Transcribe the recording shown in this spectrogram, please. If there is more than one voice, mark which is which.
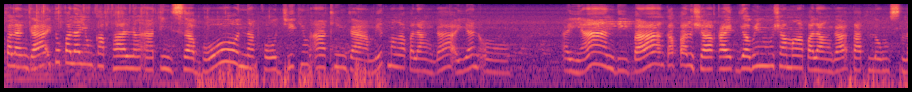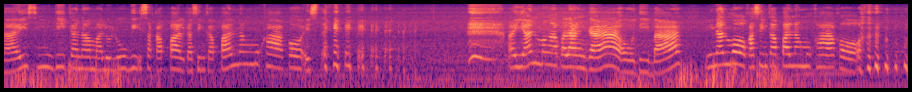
Speaker 1: palangga, ito pala yung kapal ng ating sabon na Kojic yung aking gamit mga palangga. Ayan oh. Ayan, 'di ba? Ang kapal siya kahit gawin mo siya mga palangga, tatlong slice, hindi ka na malulugi sa kapal kasing kapal ng mukha ko. Este. Ayan mga palangga, o 'di ba? Tingnan mo kasing kapal ng mukha ko.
